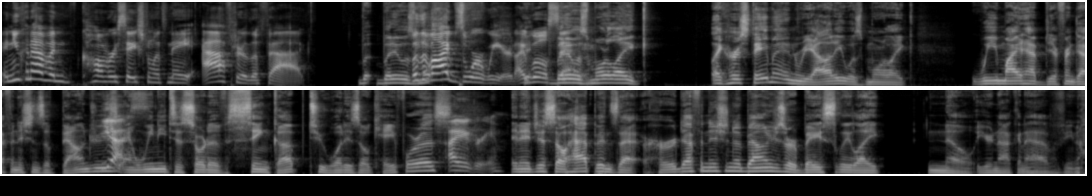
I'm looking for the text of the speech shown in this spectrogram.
and you can have a conversation with Nate after the fact. But but it was But the vibes were weird, I will say. But it was more like like her statement in reality was more like we might have different definitions of boundaries Yes. and we need to sort of sync up to what is okay for us. I agree. and it just so happens that her definition of boundaries are basically like no, you're not going to have a female.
